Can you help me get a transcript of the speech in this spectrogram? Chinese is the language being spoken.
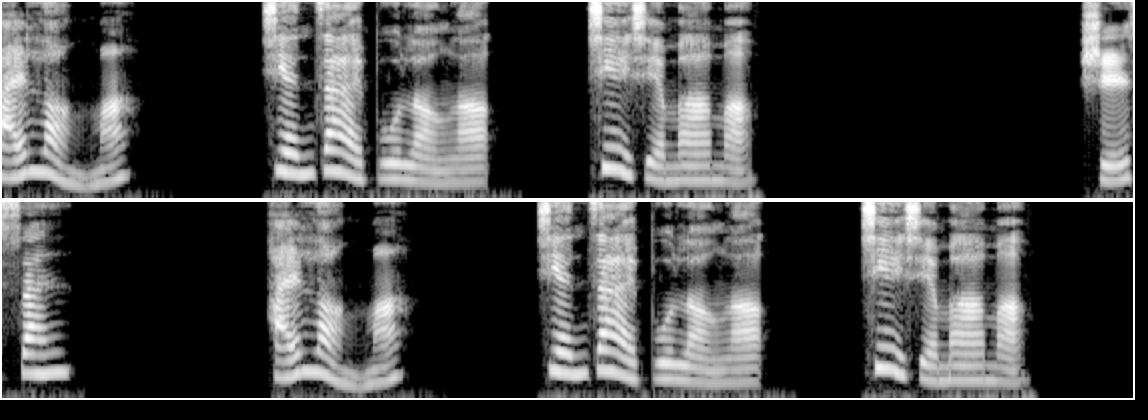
还冷吗？现在不冷了。谢谢妈妈。十三。还冷吗？现在不冷了。谢谢妈妈。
